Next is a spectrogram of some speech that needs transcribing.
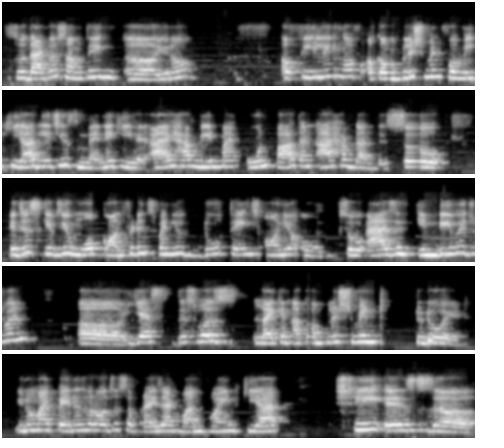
so that was something uh, you know a feeling of accomplishment for me कि यार ये चीज मैंने की है I have made my own path and I have done this so it just gives you more confidence when you do things on your own so as an individual uh, yes this was like an accomplishment to do it you know my parents were also surprised at one point कि यार she is uh,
